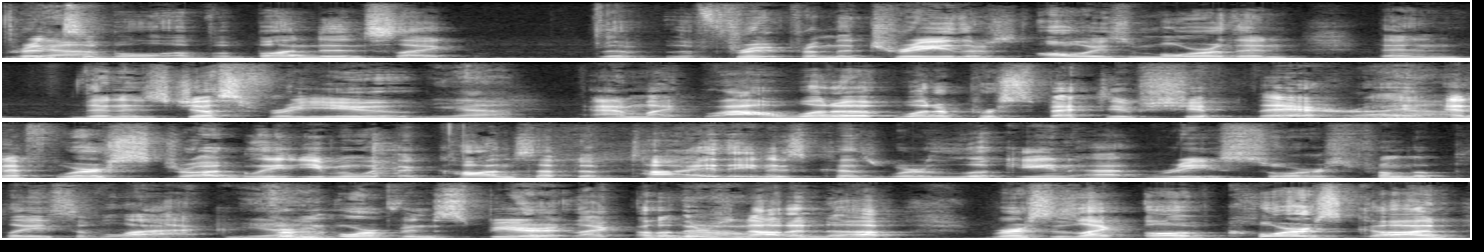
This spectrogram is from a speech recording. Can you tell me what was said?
principle of abundance, like the the fruit from the tree, there's always more than than than is just for you. yeah, And I'm like, wow, what a what a perspective shift there, right? Yeah. And if we're struggling even with the concept of tithing, is because we're looking at resource from the place of lack, Yeah. from an orphan spirit, like, oh, there's not enough, versus like, oh, of course God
